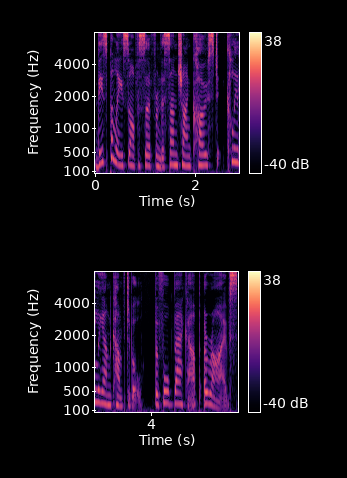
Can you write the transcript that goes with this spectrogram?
This police officer from the Sunshine Coast clearly uncomfortable. before backup arrives.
